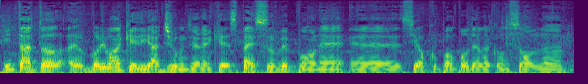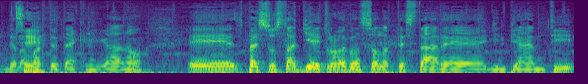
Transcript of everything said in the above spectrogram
Intanto eh, volevo anche aggiungere che spesso Peppone eh, si occupa un po' della console, eh, della Sì. parte tecnica, no? E spesso sta dietro la console a testare gli impianti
